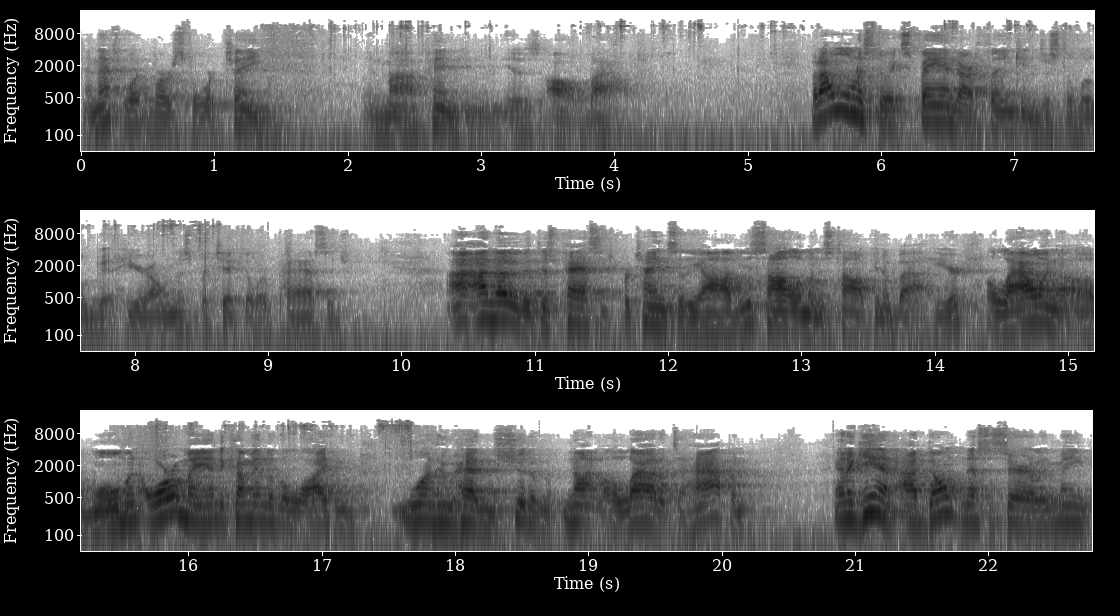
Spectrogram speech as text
And that's what verse 14, in my opinion, is all about. But I want us to expand our thinking just a little bit here on this particular passage. I, I know that this passage pertains to the obvious Solomon is talking about here, allowing a, a woman or a man to come into the life of one who hadn't should have not allowed it to happen. And again, I don't necessarily mean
